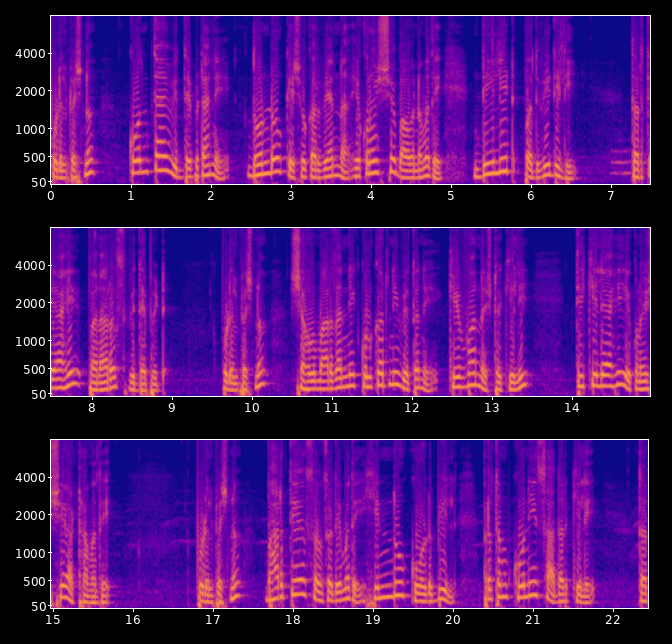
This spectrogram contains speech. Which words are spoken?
पुढील प्रश्न कोणत्या विद्यापीठाने धोंडो केशव कर्वे यांना एकोणीसशे बावन्नमध्ये डीलिट पदवी दिली? तर ते आहे बनारस विद्यापीठ. पुढील प्रश्न शाहू महाराजांनी कुलकर्णी वेतने केव्हा नष्ट केली? ती केली आहे एकोणीसशे अठरामध्ये पुढील प्रश्न भारतीय संसदेमध्ये हिंदू कोड बिल प्रथम कोणी सादर केले? तर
